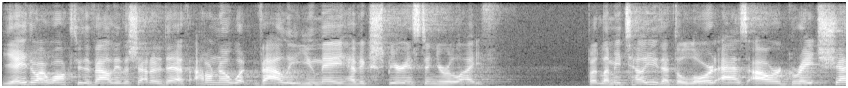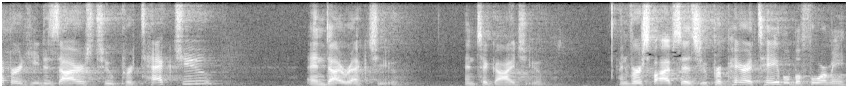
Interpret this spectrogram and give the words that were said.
Yea, though I walk through the valley of the shadow of death. I don't know what valley you may have experienced in your life. But let me tell you that the Lord, as our great shepherd, he desires to protect you and direct you and to guide you. And verse 5 says, You prepare a table before me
